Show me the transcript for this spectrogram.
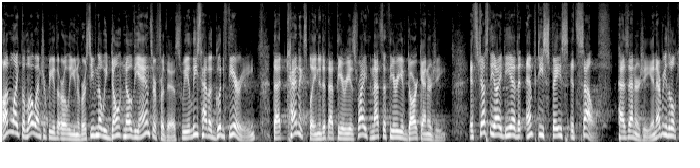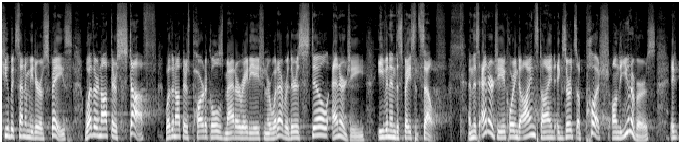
Unlike the low entropy of the early universe, even though we don't know the answer for this, we at least have a good theory that can explain it if that theory is right, and that's the theory of dark energy. It's just the idea that empty space itself has energy. In every little cubic centimeter of space, whether or not there's stuff, whether or not there's particles, matter, radiation, or whatever, there is still energy even in the space itself. And this energy, according to Einstein, exerts a push on the universe. It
